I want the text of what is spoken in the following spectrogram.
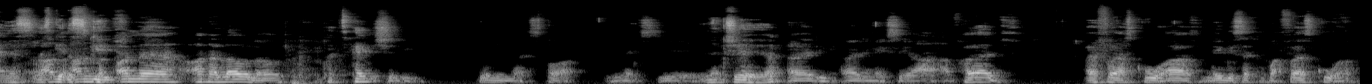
Right, let's let's on, get the on, scoop. on the on the low low, potentially filming that start next year, Next year, yeah. early early next year. I, I've heard a first quarter, maybe second, but first quarter.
